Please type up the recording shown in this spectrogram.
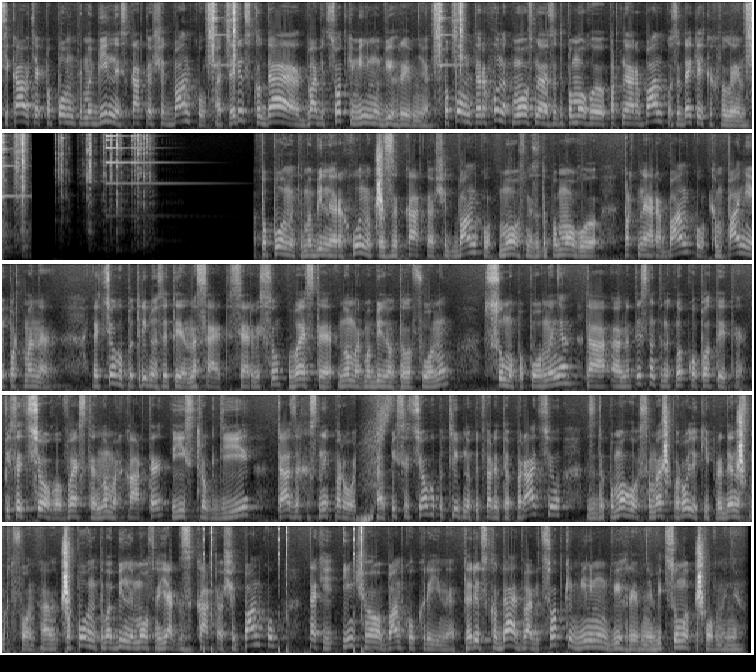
Цікавить, як поповнити мобільний з карти Ощадбанку. Тариф складає 2% мінімум 2 гривні. Поповнити рахунок можна за допомогою партнера банку за декілька хвилин. Поповнити мобільний рахунок з карти Ощадбанку можна за допомогою партнера банку компанії Портмоне. Для цього потрібно зайти на сайт сервісу, ввести номер мобільного телефону, суму поповнення та е, натиснути на кнопку Оплатити. Після цього ввести номер карти, її строк дії та захисний пароль. Е, Після цього потрібно підтвердити операцію за допомогою смс-паролю, який прийде на смартфон. Е, Поповнити мобільний можна як з карти Ощадбанку, так і іншого банку України. Тариф складає 2% мінімум 2 гривні від суми поповнення.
